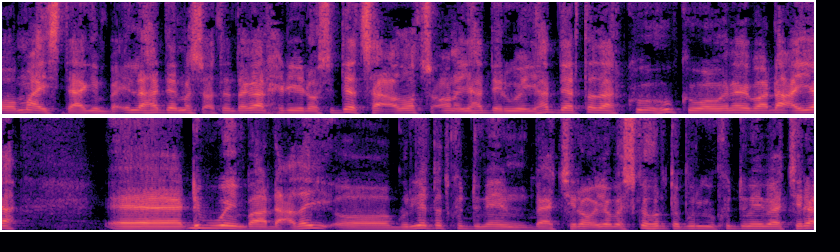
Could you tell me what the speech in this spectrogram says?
oo ma istaaginba. Ilaa hadeer ma socoteen dagaal xidhiidh oo sideed saacadood soconaya hadeer weeye hadeertada hubkii waaweynay baa dhacaya. Dhib weyn baa dhacday oo guryo dad ku dumeen baa jira oo iyagoo iska horta gurigii ku dumay baa jira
